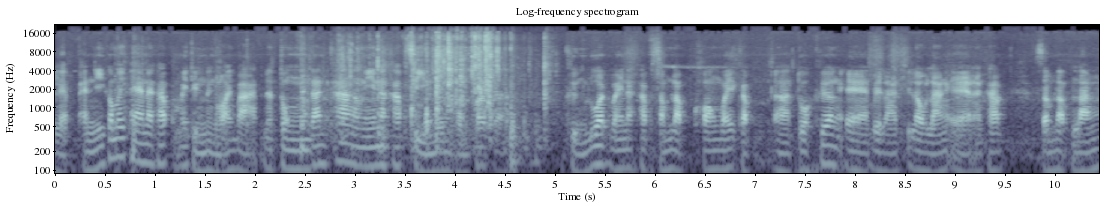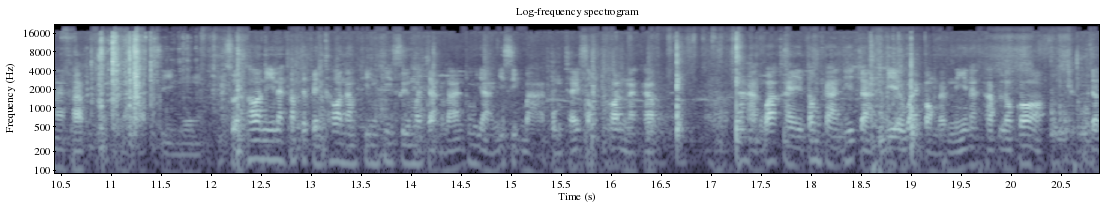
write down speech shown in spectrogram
แลบแผ่นนี้ก็ไม่แพงนะครับ ไม่ถึง 100 บาท แล้วตรงด้านข้างนี้นะครับสี่มุมผมก็จะขึงลวดไว้นะครับสำหรับคล้องไว้กับตัวเครื่องแอร์เวลาที่เราล้างแอร์นะครับสำหรับล้างนะครับนะครับสี่มุม ส่วนท่อนี้นะครับจะเป็นท่อน้ำทิ้งที่ซื้อมาจากร้านทุกอย่าง 20 บาท ผมใช้ 2 ท่อนนะครับาหากว่าใครต้องการที่จะ DIY กล่องแบบนี้นะครับ แล้วก็จะ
